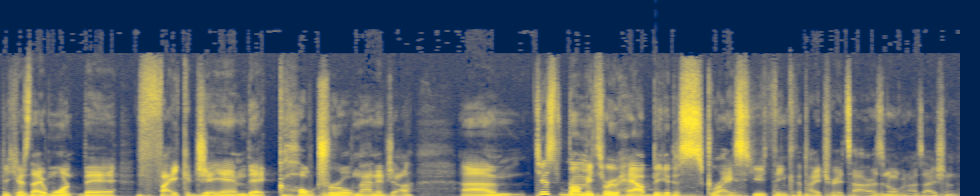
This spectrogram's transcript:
because they want their fake GM, their cultural manager. Um, just run me through how big a disgrace you think the Patriots are as an organization.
